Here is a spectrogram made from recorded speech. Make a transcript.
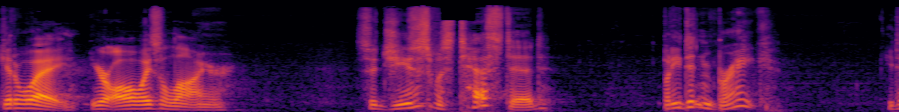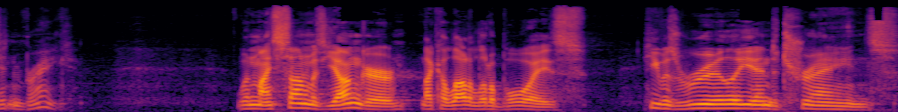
Get away. You're always a liar. So Jesus was tested, but he didn't break. He didn't break. When my son was younger, like a lot of little boys, he was really into trains,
